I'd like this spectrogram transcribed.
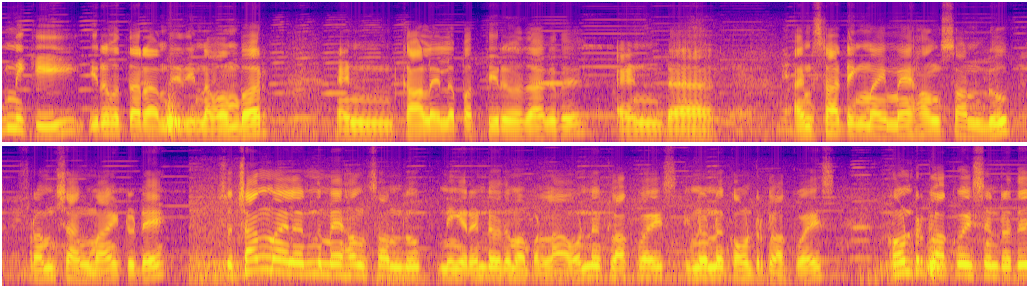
இன்னைக்கு இருபத்தாறாம் தேதி நவம்பர் அண்ட் காலையில் பத்து இருபது ஆகுது and I'm starting my Mae Hong Son loop from Chiang Mai today so சாங்மாயிலேருந்து மேஹாங் சான் லூப் நீங்கள் ரெண்டு விதமாக பண்ணலாம். ஒன்று கிளாக் வைஸ் இன்னொன்று கவுண்டர் கிளாக் வைஸ் கவுண்டர் கிளாக் வைஸ்ன்றது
